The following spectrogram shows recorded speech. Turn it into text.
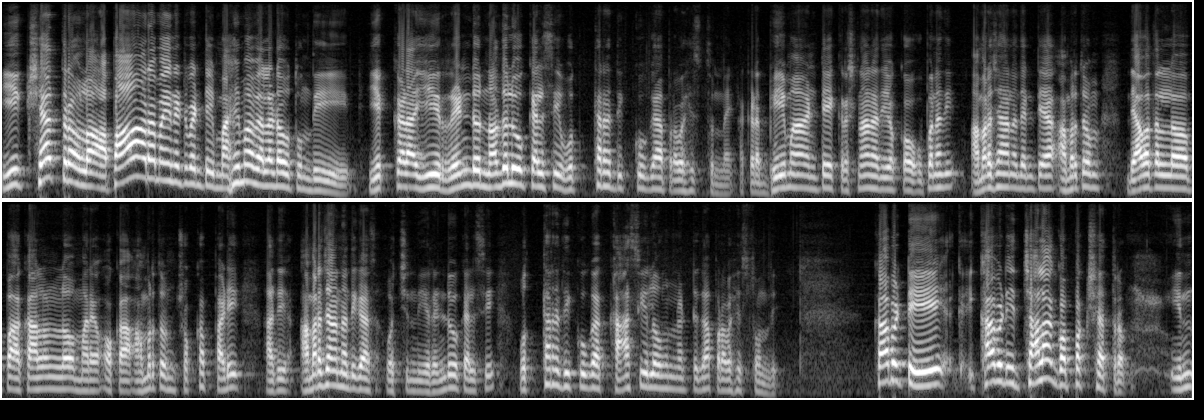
ఈ క్షేత్రంలో అపారమైనటువంటి మహిమ వెల్లడవుతుంది. ఇక్కడ ఈ రెండు నదులు కలిసి ఉత్తర దిక్కుగా ప్రవహిస్తున్నాయి. అక్కడ భీమ అంటే కృష్ణానది యొక్క ఉపనది అమరజా నది అంటే అమృతం దేవతల కాలంలో మరి ఒక అమృతం చుక్క పడి అది అమరజా నదిగా వచ్చింది. రెండూ కలిసి ఉత్తర దిక్కుగా కాశీలో ఉన్నట్టుగా ప్రవహిస్తుంది. కాబట్టి కాబట్టి ఇది చాలా గొప్ప క్షేత్రం. ఇన్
